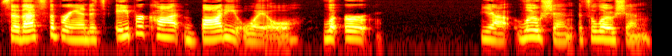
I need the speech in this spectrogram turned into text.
So that's the brand. It's apricot body oil, or yeah, lotion. It's a lotion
